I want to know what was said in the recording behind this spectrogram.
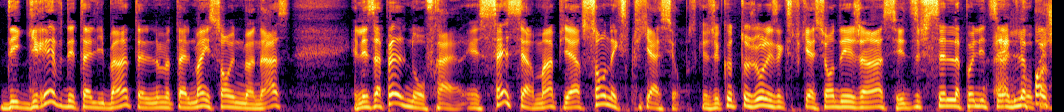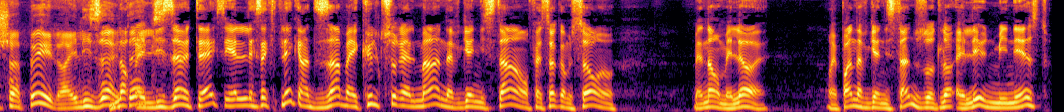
des griffes des talibans, tellement ils sont une menace. Elle les appelle nos frères. Et sincèrement, Pierre, son explication, parce que j'écoute toujours les explications des gens, c'est difficile la politique. Elle l'a pas, échappé, là. Elle lisait un non, texte. elle lisait un texte et elle les explique en disant, ben culturellement, en Afghanistan, on fait ça comme ça. Mais non, mais là, on n'est pas en Afghanistan, nous autres là. Elle est une ministre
